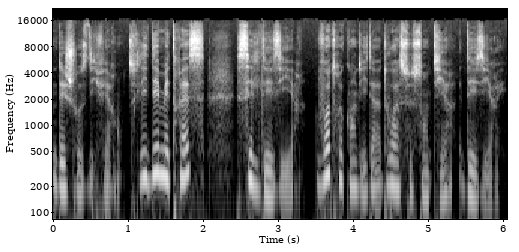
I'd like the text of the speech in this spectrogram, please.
des choses différentes. L'idée maîtresse, c'est le désir. Votre candidat doit se sentir désiré.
